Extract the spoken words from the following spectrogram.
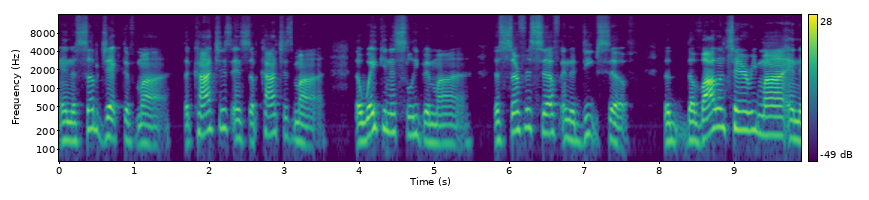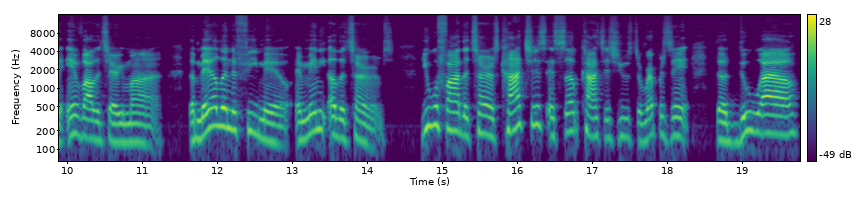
and the subjective mind the conscious and subconscious mind, the waking and sleeping mind, the surface self and the deep self, the, the voluntary mind and the involuntary mind, the male and the female, and many other terms. You will find the terms conscious and subconscious used to represent the dual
